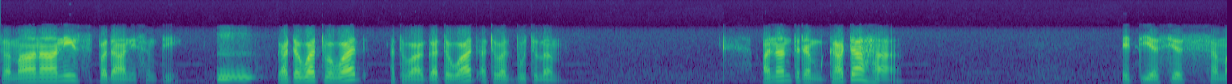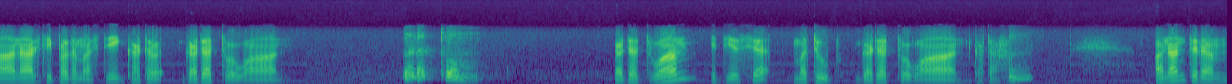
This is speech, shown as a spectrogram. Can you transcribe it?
समानानि पदानि सन्ति। हम्म, घटवत्ववत् अथवा घटवत् अथवा भूतलम् अनन्तरं घटः इत्यस्य समानार्थिपदमस्ति घट घटत्ववान्। घटत्वं घटत्वम् इत्यस्य मतुप् घटत्ववान् घटः। हम्म, अनन्तरं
